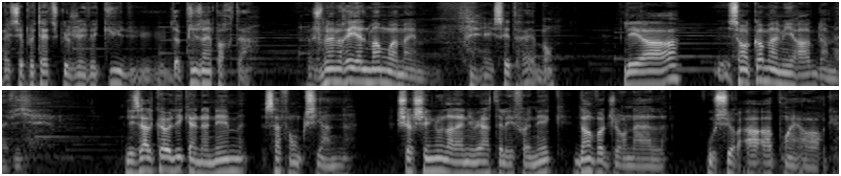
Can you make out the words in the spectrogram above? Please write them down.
Et c'est peut-être ce que j'ai vécu de plus important. Je m'aime réellement moi-même. Et c'est très bon. Les AA sont comme un miracle dans ma vie. Les alcooliques anonymes, ça fonctionne. Cherchez-nous dans l'annuaire téléphonique, dans votre journal ou sur aa.org.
